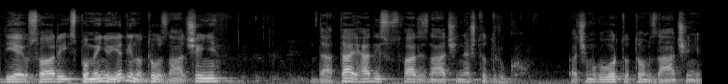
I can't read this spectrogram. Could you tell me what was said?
gdje je u stvari spomenuo jedino to značenje, da taj hadis u stvari znači nešto drugo. Pa ćemo govoriti o tom značenju,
